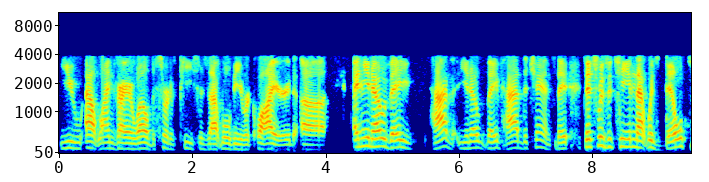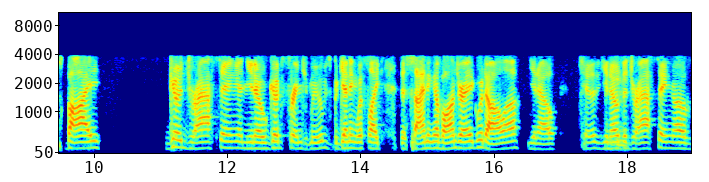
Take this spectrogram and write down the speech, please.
you outlined very well the sort of pieces that will be required. Uh, and you know they have, you know, they've had the chance. They this was a team that was built by good drafting and you know good fringe moves, beginning with like the signing of Andre Iguodala, you know to you know Mhm. the drafting of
